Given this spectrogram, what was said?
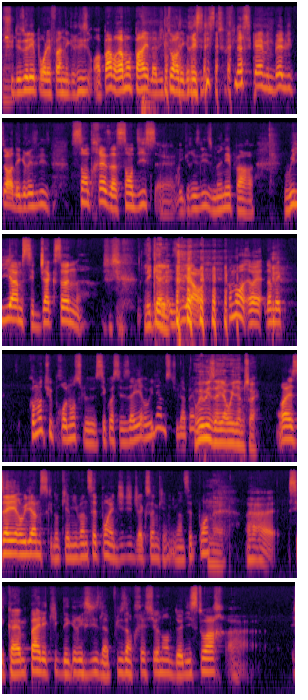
Je suis désolé pour les fans des Grizzlies. On va pas vraiment parler de la victoire des Grizzlies. Au final, c'est quand même une belle victoire des Grizzlies. 113 à 110. Euh, les Grizzlies menés par Williams et Jackson. Lesquels comment, non, mais, comment tu prononces le. C'est quoi C'est Zaire Williams, tu l'appelles? Oui, oui, Zaire Williams, ouais. Ouais, Zaire Williams, donc, qui a mis 27 points, et Gigi Jackson qui a mis 27 points. Ouais. Euh, c'est quand même pas l'équipe des Grizzlies la plus impressionnante de l'histoire. Euh,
